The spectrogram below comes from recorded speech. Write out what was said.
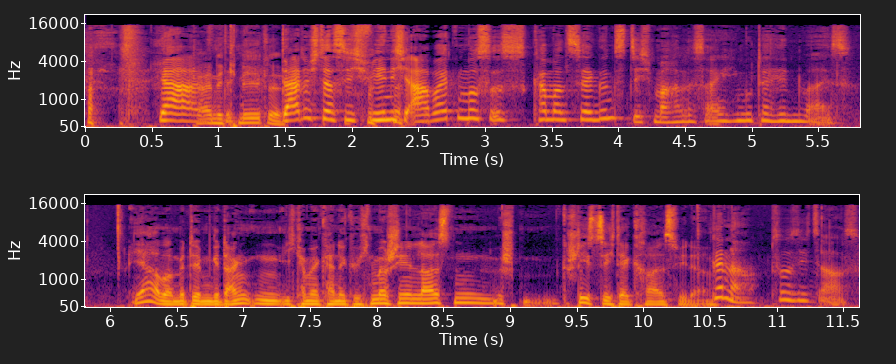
ja, keine Knete. Dadurch, dass ich wenig arbeiten muss, ist, kann man es sehr günstig machen. Das ist eigentlich ein guter Hinweis. Ja, aber mit dem Gedanken, ich kann mir keine Küchenmaschine leisten, schließt sich der Kreis wieder. Genau, so sieht's aus.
